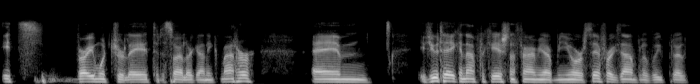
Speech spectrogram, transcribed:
it's very much related to the soil organic matter. Um, if you take an application of farmyard manure, say for example, if we put out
